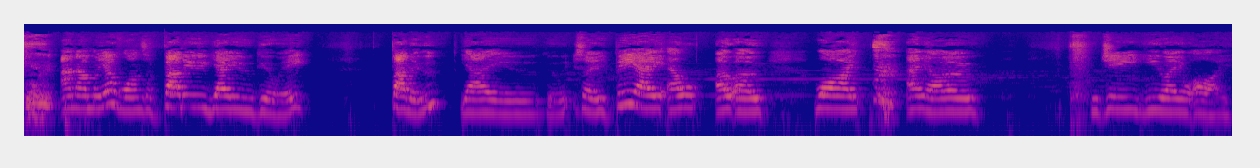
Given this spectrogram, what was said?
and um, the other one's a Baloo Yaoguai. Baloo Yaoguai. So B A L O O Y A O G U A I.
